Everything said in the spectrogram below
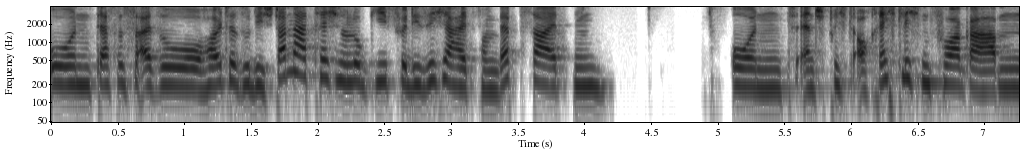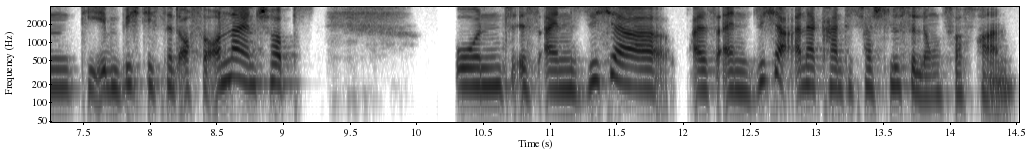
Und das ist also heute so die Standardtechnologie für die Sicherheit von Webseiten und entspricht auch rechtlichen Vorgaben, die eben wichtig sind, auch für Online-Shops und ist ein sicher, als ein sicher anerkanntes Verschlüsselungsverfahren.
